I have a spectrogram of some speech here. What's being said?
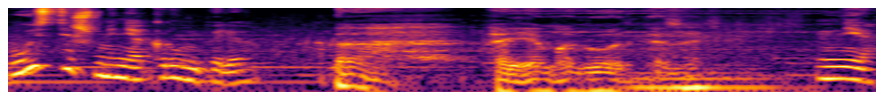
Пустишь меня к румпелю? Ах, а я могу отказать. Нет.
